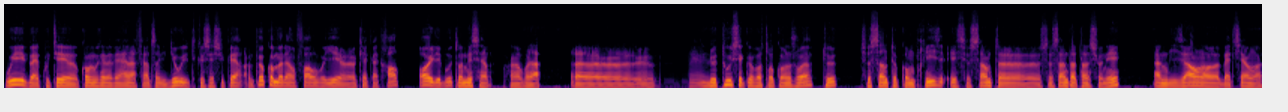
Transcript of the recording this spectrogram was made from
Oui, bah écoutez, euh, comme vous n'avez rien à faire de sa vidéo, vous dites que c'est super. Un peu comme un enfant, vous voyez, euh, qui a 4 ans. Oh, il est beau ton dessin. Hein, voilà. Euh, le tout, c'est que votre conjoint te se sentent comprises et se sentent, euh, se sentent attentionnées en disant bah, tiens,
